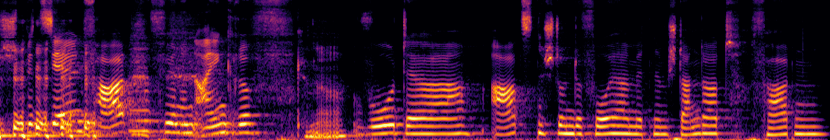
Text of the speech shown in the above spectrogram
Speziellen Faden für einen Eingriff, genau. wo der Arzt eine Stunde vorher mit einem Standardfaden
